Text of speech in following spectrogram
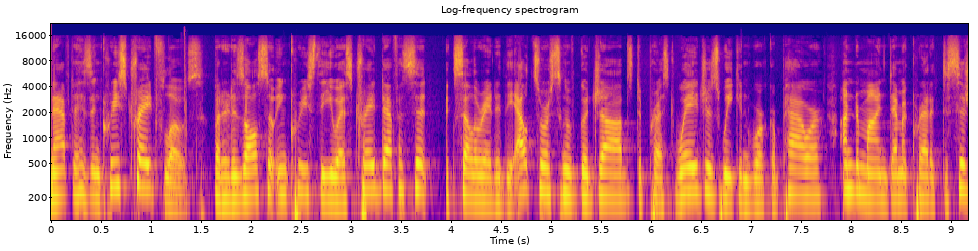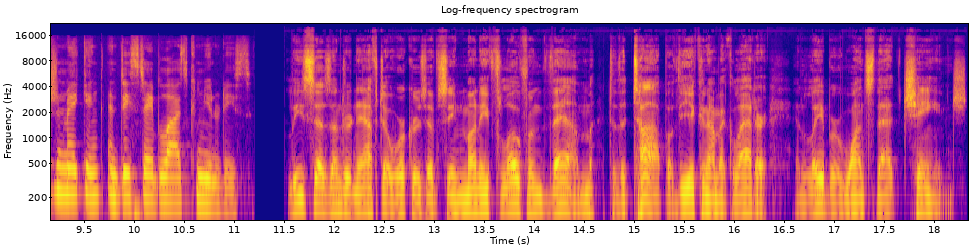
NAFTA has increased trade flows, but it has also increased the U.S. trade deficit, accelerated the outsourcing of good jobs, depressed wages, weakened worker power, undermined democratic decision making, and destabilized communities. Lee says under NAFTA, workers have seen money flow from them to the top of the economic ladder, and labor wants that changed.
